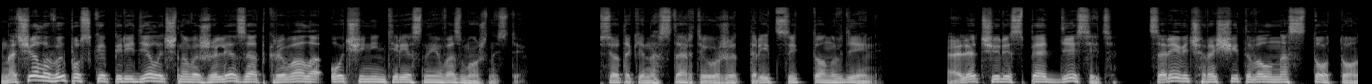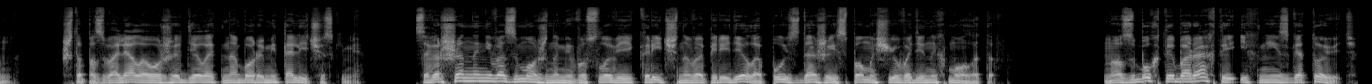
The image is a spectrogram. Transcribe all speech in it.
Начало выпуска переделочного железа открывало очень интересные возможности. Все-таки на старте уже 30 тонн в день, а лет через пять-десять царевич рассчитывал на сто тонн, что позволяло уже делать наборы металлическими, совершенно невозможными в условии кричного передела, пусть даже и с помощью водяных молотов. Но с бухты-барахты их не изготовить,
